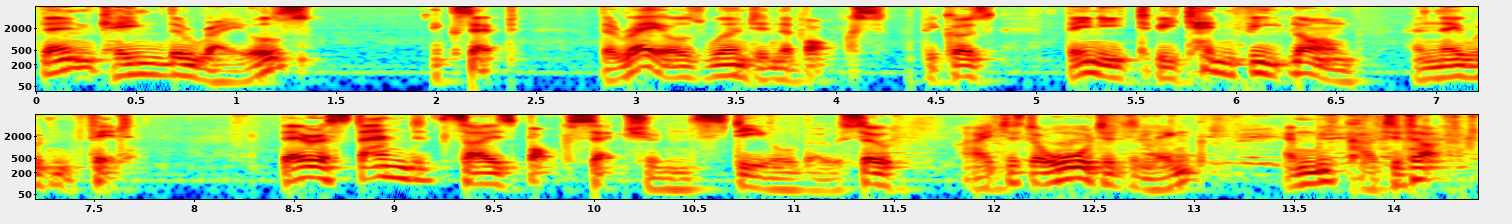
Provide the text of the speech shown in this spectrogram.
Then came the rails, except the rails weren't in the box because they need to be 10 feet long and they wouldn't fit. They're a standard size box section steel though, so I just ordered the length and we cut it up. Not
